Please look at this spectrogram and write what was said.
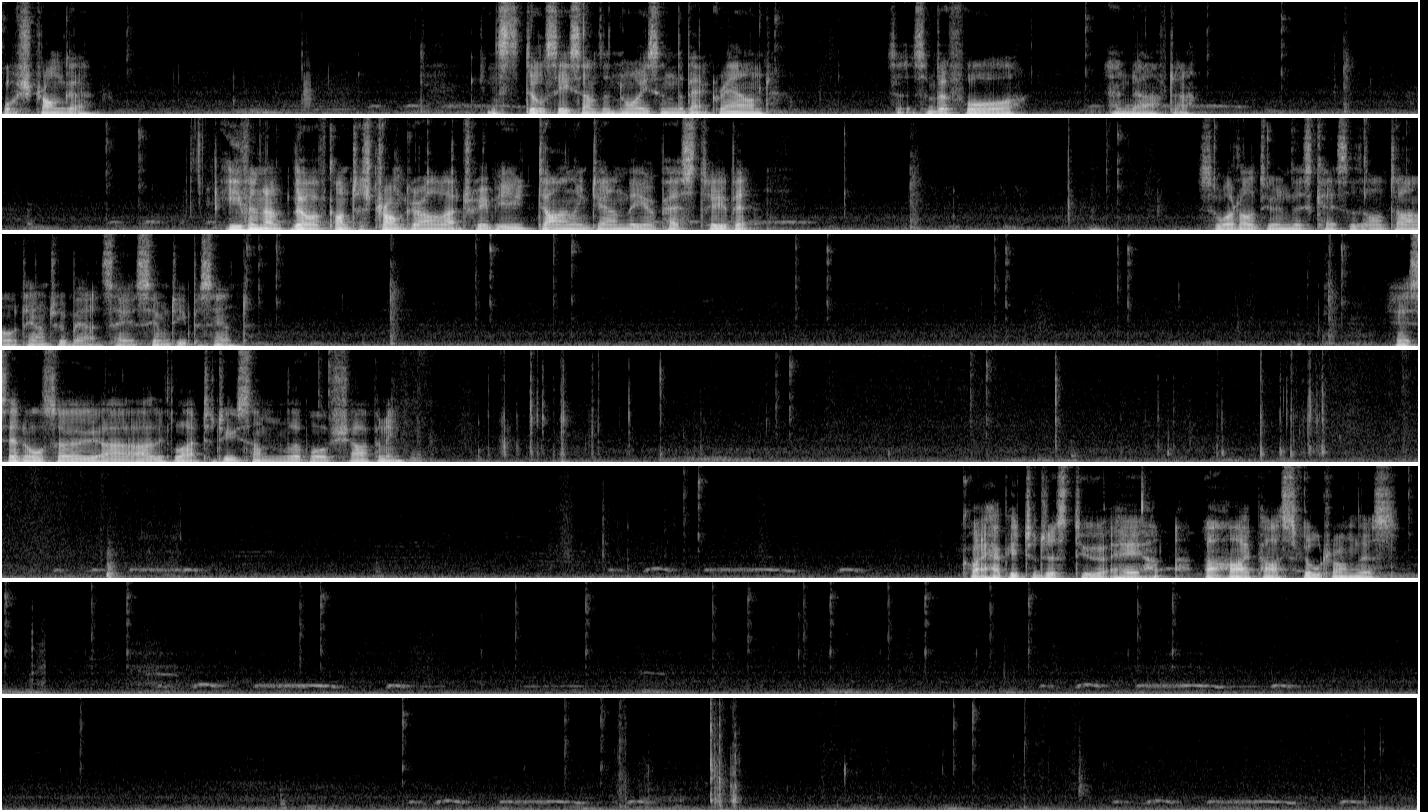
or stronger. You can still see some of the noise in the background. So it's a before and after. Even though I've gone to stronger, I'll actually be dialing down the opacity a bit. So what I'll do in this case is I'll dial it down to about, say, 70%. I said also uh, I'd like to do some level of sharpening. Quite happy to just do a, a high pass filter on this.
